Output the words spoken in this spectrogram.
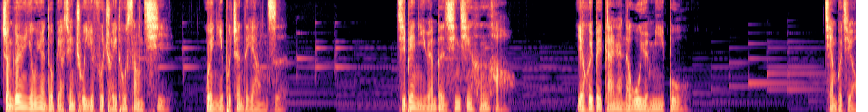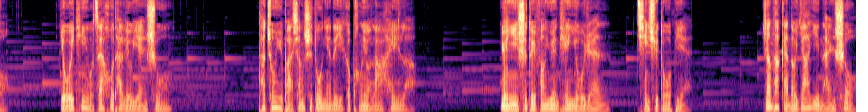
整个人永远都表现出一副垂头丧气、萎靡不振的样子。即便你原本心情很好，也会被感染的乌云密布。前不久，有位听友在后台留言说，他终于把相识多年的一个朋友拉黑了，原因是对方怨天尤人、情绪多变，让他感到压抑难受。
